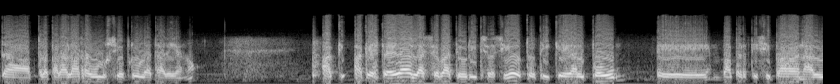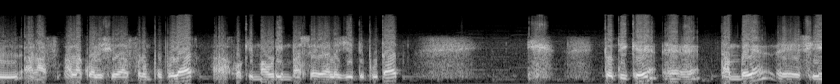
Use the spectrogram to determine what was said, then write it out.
de preparar la revolució proletària. No? Aqu aquesta era la seva teorització, tot i que el POUM eh, va participar en, el, en la, a la coalició del Front Popular, el Joaquim Maurín va ser elegit diputat, tot i que eh, també, eh, si,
